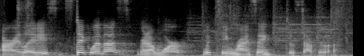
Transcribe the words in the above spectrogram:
All right, ladies, stick with us. We're going to have more with Team Rising just after this.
